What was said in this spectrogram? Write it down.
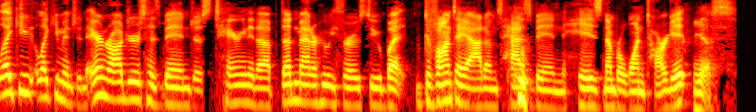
like you like you mentioned, Aaron Rodgers has been just tearing it up. Doesn't matter who he throws to, but Davante Adams has been his number one target Yes.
